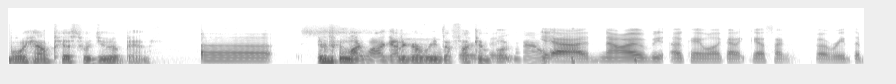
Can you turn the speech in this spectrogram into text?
boy, how pissed would you have been? Uh You've been like, well, I got to go read the fucking pissed. book now. Yeah, now I would be okay, well I gotta guess I go read the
